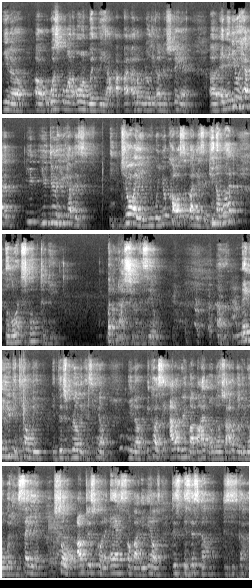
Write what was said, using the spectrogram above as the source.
You know, uh, what's going on with me? I, I, I don't really understand. Uh, and then you have the you, you do, you have this joy in you when you call somebody and say, you know what? The Lord spoke to me, but I'm not sure if it's him. Uh, maybe you can tell me if this really is him. You know, because see, I don't read my Bible enough, so I don't really know what he's saying. So I'm just going to ask somebody else, this, is this God? This is God.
